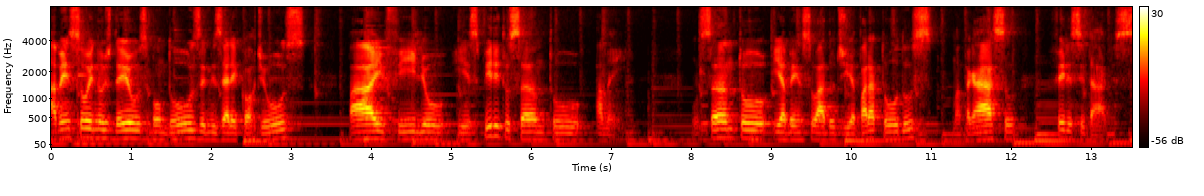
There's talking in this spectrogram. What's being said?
Abençoe-nos, Deus bondoso e misericordioso, Pai, Filho e Espírito Santo. Amém. Um santo e abençoado dia para todos. Um abraço, felicidades.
